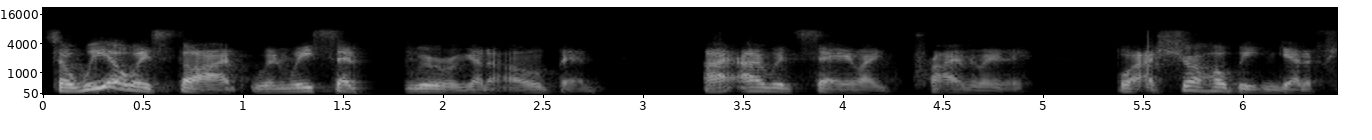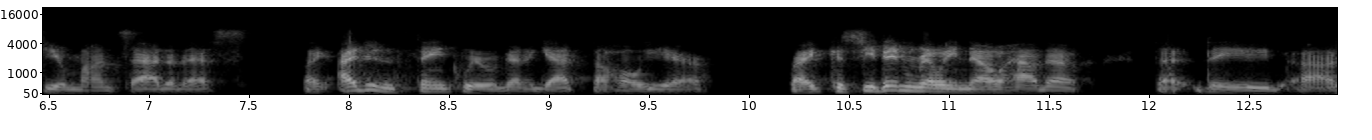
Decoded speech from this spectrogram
So we always thought when we said we were going to open, I, I, would say like privately, boy, I sure hope we can get a few months out of this. Like I didn't think we were going to get the whole year, right? Because you didn't really know how the the, the uh,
